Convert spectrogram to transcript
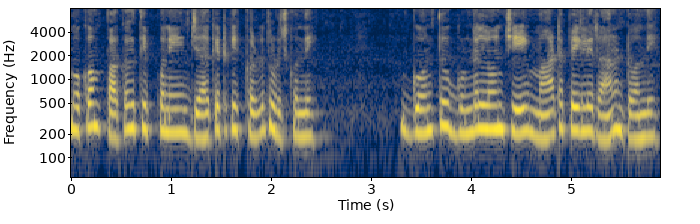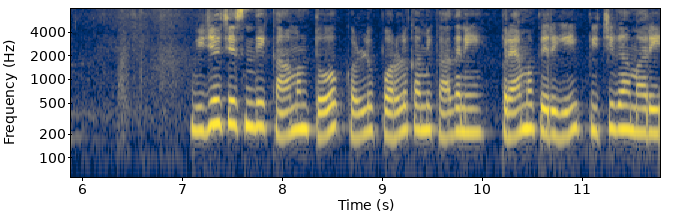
ముఖం పక్కకు తిప్పుకొని జాకెట్కి కళ్ళు తుడుచుకుంది. గొంతు గుండెల్లోంచి మాట పేగిలి రానంటోంది. విజయ్ చేసింది కామంతో కళ్ళు పొరలు కమ్మి కాదని ప్రేమ పెరిగి పిచ్చిగా మారి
